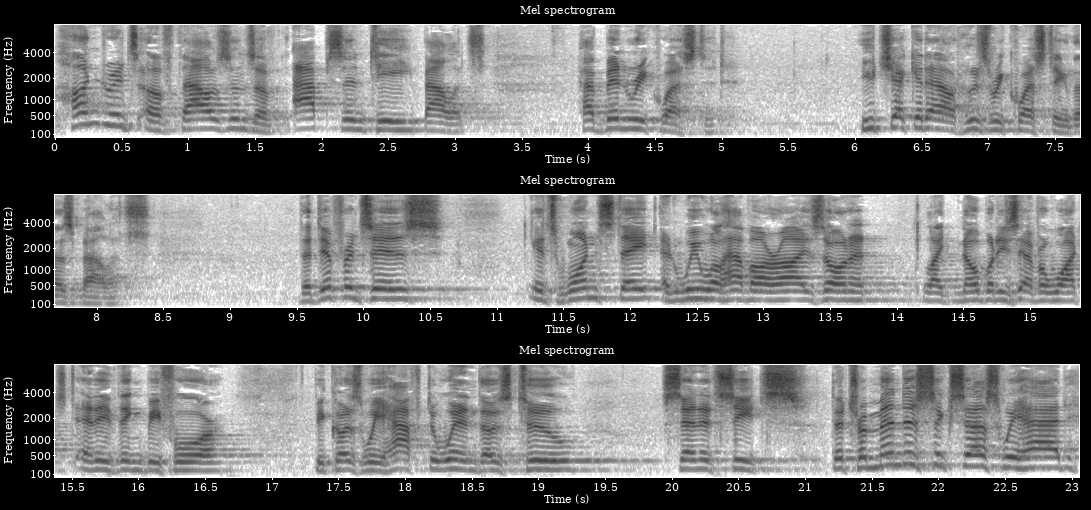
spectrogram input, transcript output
hundreds of thousands of absentee ballots have been requested. You check it out who's requesting those ballots. The difference is it's one state, and we will have our eyes on it like nobody's ever watched anything before because we have to win those two Senate seats. The tremendous success we had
